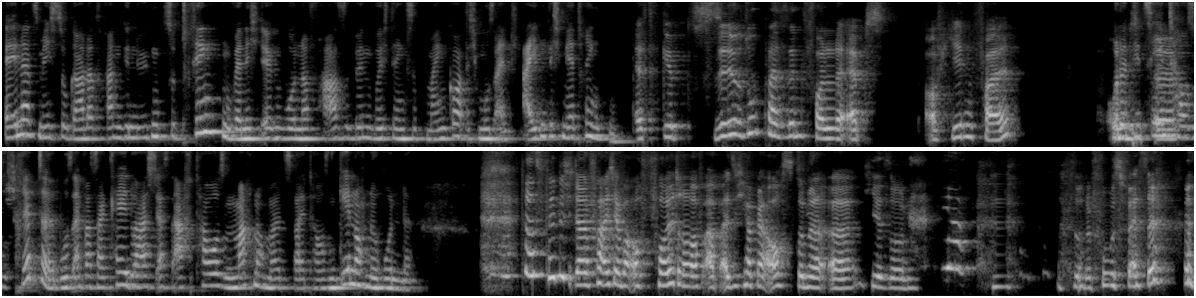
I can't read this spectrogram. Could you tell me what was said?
erinnert es mich sogar daran, genügend zu trinken, wenn ich irgendwo in einer Phase bin, wo ich denke, so, mein Gott, ich muss eigentlich, eigentlich mehr trinken. Es gibt super sinnvolle Apps, auf jeden Fall. Oder und, die 10.000 äh, Schritte, wo es einfach sagt, hey, du hast erst 8.000, mach noch mal 2.000, geh noch eine Runde. Das finde ich, da fahre ich aber auch voll drauf ab. Also ich habe ja auch so eine, äh, hier so, ein, ja. so eine Fußfessel.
